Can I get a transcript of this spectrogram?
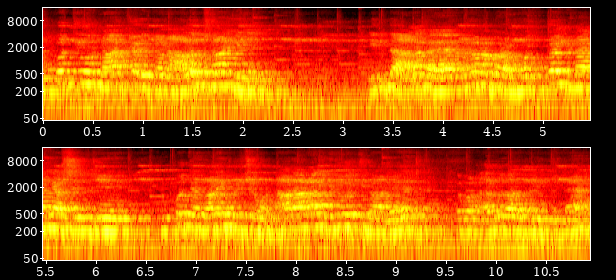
முப்பத்தி ஒரு நாட்களுக்கான அளவு தான் இது. இந்த அளவை என்னோட மொத்த வினாடியா செஞ்சு முப்பத்தி ஒரு நாளைக்கு பிரிச்சுருவோம் நாலானா இருபத்தி நாலு அறுபதாறு அறுபதாவது பிரிக்கினேன்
